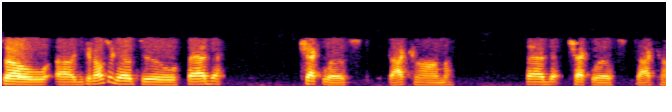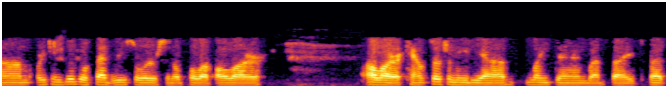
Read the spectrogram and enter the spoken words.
so, uh, you can also go to Fed checklist.com, fedchecklist.com, or you can Google Fed Resource and it'll pull up all our all our accounts, social media, LinkedIn, websites, but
